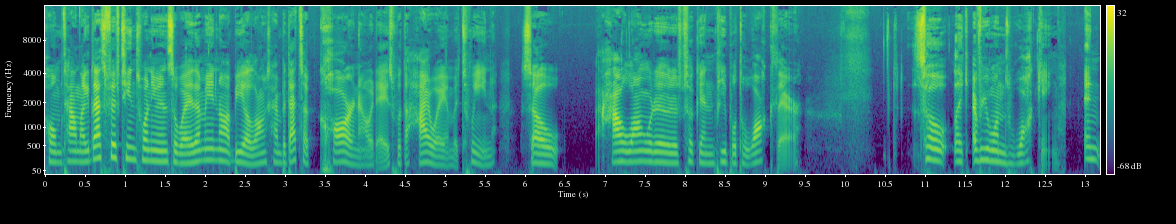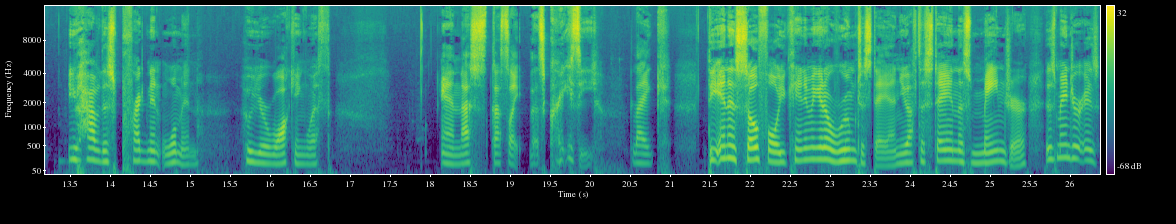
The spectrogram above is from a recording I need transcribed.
hometown. Like, that's 15, 20 minutes away. That may not be a long time, but that's a car nowadays with a highway in between. So, how long would it have taken people to walk there? So like everyone's walking. And you have this pregnant woman who you're walking with. And that's that's like that's crazy. Like the inn is so full you can't even get a room to stay in. You have to stay in this manger. This manger is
